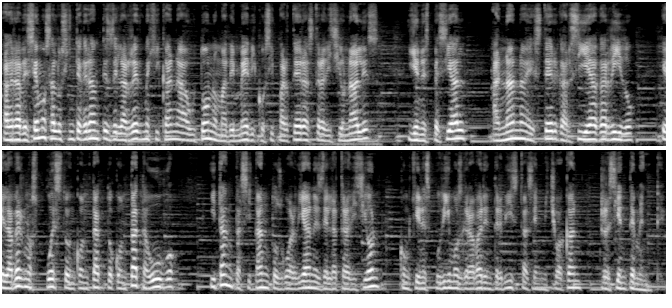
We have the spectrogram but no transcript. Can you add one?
Agradecemos a los integrantes de la Red Mexicana Autónoma de Médicos y Parteras Tradicionales y en especial a Nana Esther García Garrido el habernos puesto en contacto con Tata Hugo y tantas y tantos guardianes de la tradición con quienes pudimos grabar entrevistas en Michoacán recientemente.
